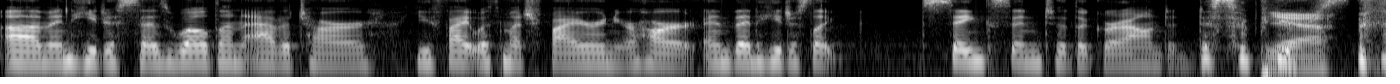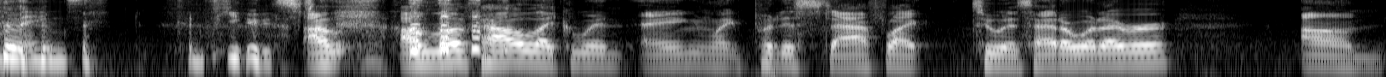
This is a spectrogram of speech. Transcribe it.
Um, and he just says, Well done, Avatar. You fight with much fire in your heart. And then he just like sinks into the ground and disappears. and Aang's confused. I I love how like when Aang like put his staff like to his head or whatever, um,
